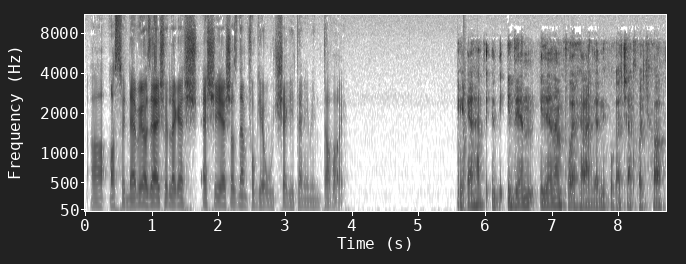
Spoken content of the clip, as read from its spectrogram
a, az, hogy nem ő az elsődleges esélyes, az nem fogja úgy segíteni, mint tavaly. Igen, hát idén, idén nem fogják elengedni Pogacsát, hogyha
